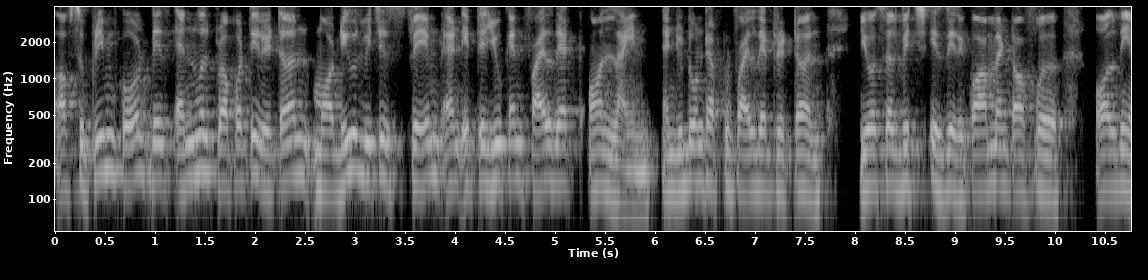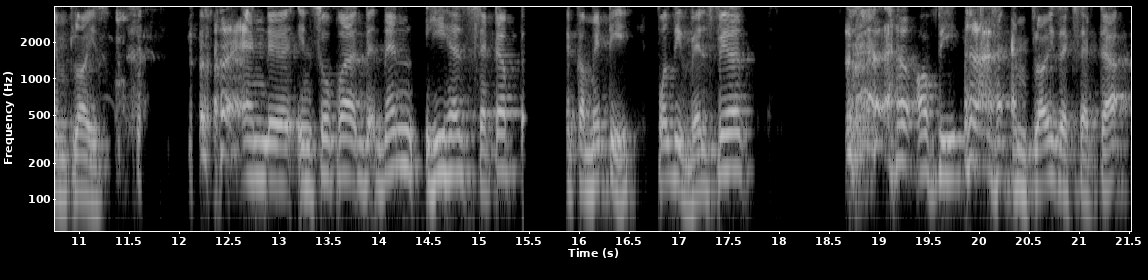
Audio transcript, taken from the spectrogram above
of Supreme Court, this annual property return module, which is framed, and it you can file that online, and you don't have to file that return yourself, which is the requirement of uh, all the employees. and uh, insofar, th- then he has set up a committee for the welfare of the employees, etc.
